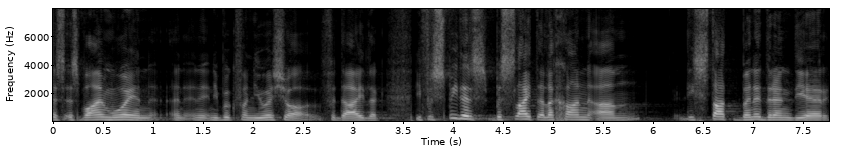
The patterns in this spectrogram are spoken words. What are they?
is is baie mooi in in in die boek van Joshua verduidelik. Die verspieders besluit hulle gaan um die stad binnendring deur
